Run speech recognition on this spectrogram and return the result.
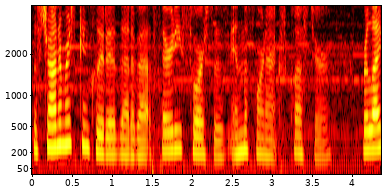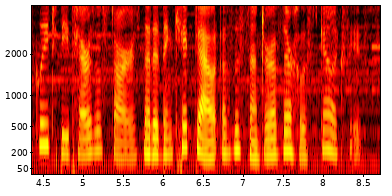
Astronomers concluded that about 30 sources in the Fornax cluster were likely to be pairs of stars that had been kicked out of the center of their host galaxies.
